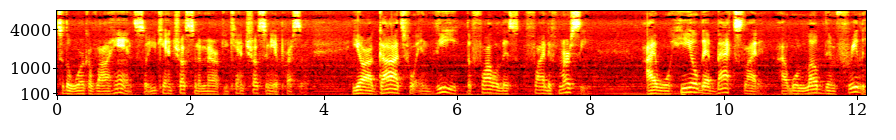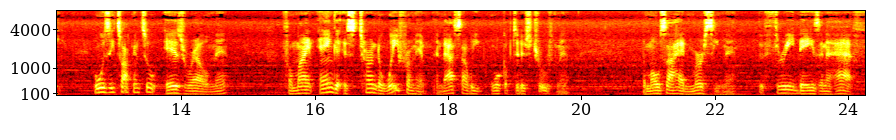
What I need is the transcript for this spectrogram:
to the work of our hands. So you can't trust in America. You can't trust in the oppressor. Ye are gods, for in thee the fatherless findeth mercy. I will heal their backsliding. I will love them freely. Who is he talking to? Israel, man. For mine anger is turned away from him. And that's how we woke up to this truth, man. The Most High had mercy, man. The three days and a half.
